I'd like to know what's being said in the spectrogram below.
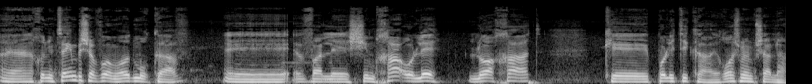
אה, אנחנו נמצאים בשבוע מאוד מורכב, אבל שמך עולה לא אחת כפוליטיקאי, ראש ממשלה,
